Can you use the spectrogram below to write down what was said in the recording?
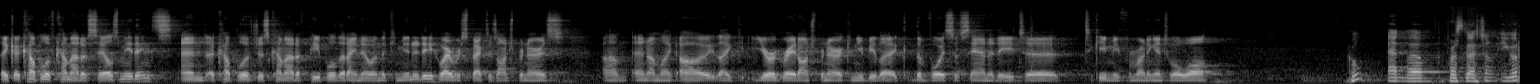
like a couple have come out of sales meetings, and a couple have just come out of people that I know in the community who I respect as entrepreneurs. Um, and I'm like, oh, like you're a great entrepreneur. Can you be like the voice of sanity to to keep me from running into a wall? Cool. And um, first question, Igor.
